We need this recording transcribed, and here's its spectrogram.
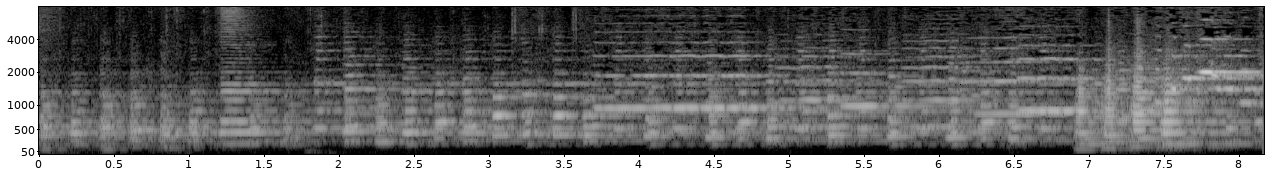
Thank you.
